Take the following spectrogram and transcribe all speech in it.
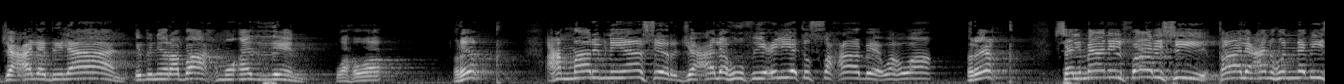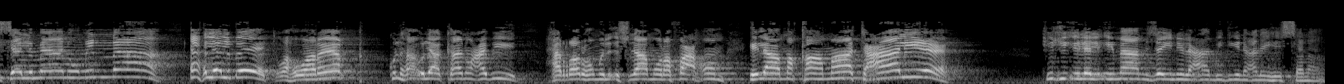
جعل بلال ابن رباح مؤذن وهو رق. عمار بن ياسر جعله في علية الصحابة وهو رق. سلمان الفارسي قال عنه النبي سلمان منا أهل البيت وهو رق كل هؤلاء كانوا عبيد. حررهم الإسلام ورفعهم إلى مقامات عالية. تجي إلى الإمام زين العابدين عليه السلام.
